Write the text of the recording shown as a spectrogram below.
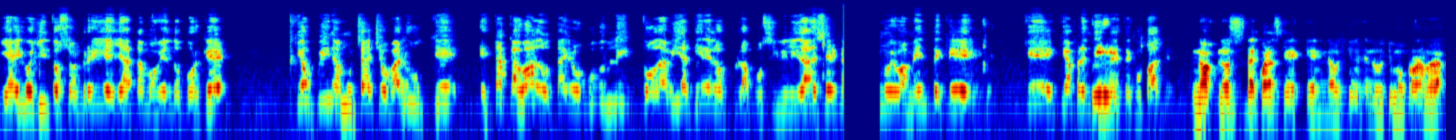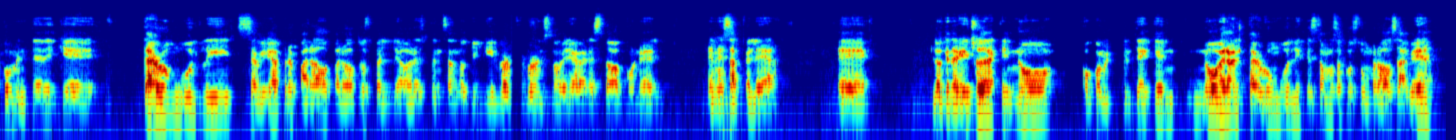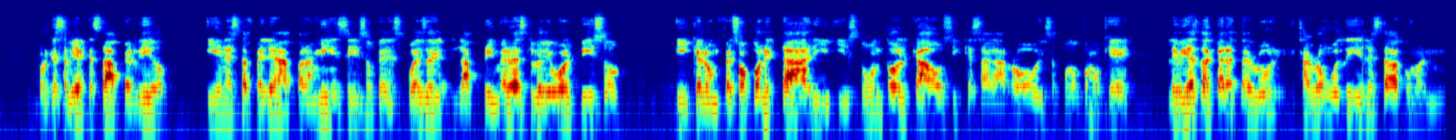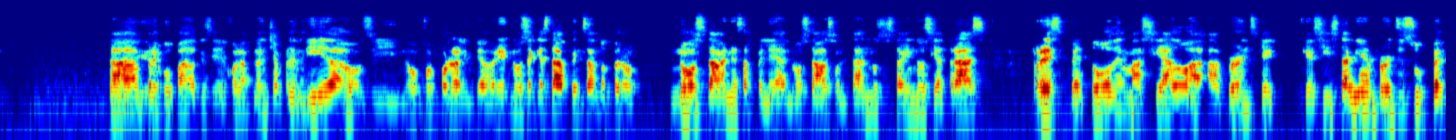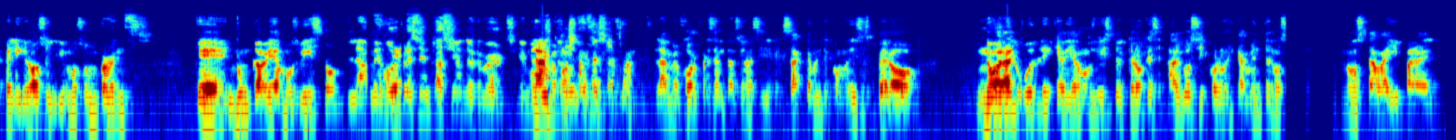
Y ahí Goyito sonríe, ya estamos viendo por qué. ¿Qué opinan, muchachos? Balú, ¿qué está acabado Tyron Woodley? ¿Todavía tiene la posibilidad de ser nuevamente? ¿Qué, qué, qué aprendiste de este combate? No, no sé si te acuerdas que, que en, en, el último programa comenté de que Tyron Woodley se había preparado para otros peleadores pensando que Gilbert Burns no debería haber estado con él en esa pelea. Eh, lo que te había dicho era que no, o comenté que no era el Tyron Woodley que estamos acostumbrados a ver, porque sabía que estaba perdido. Y en esta pelea, para mí, se hizo que después de la primera vez que lo llevó al piso y que lo empezó a conectar y, estuvo en todo el caos y que se agarró y se pudo como que le veías la cara a Tyrone, Tyrone Woodley y él estaba como en estaba preocupado que si dejó la plancha prendida o si no fue por la limpiadora. No sé qué estaba pensando, pero no estaba en esa pelea, no estaba soltando, se estaba viendo hacia atrás. Respetó demasiado a, Burns, que, que sí está bien. Burns es súper peligroso y vimos un Burns que nunca habíamos visto. La mejor eh, presentación de Burns. la mejor presentación, la mejor presentación, así exactamente como dices, pero no era el Woodley que habíamos visto y creo que algo psicológicamente no, no estaba ahí para él.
